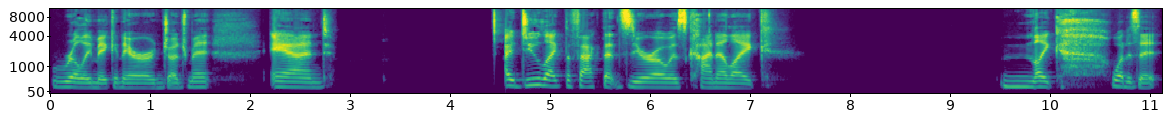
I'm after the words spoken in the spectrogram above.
really make an error in judgment and I do like the fact that Zero is kind of like mm, like what is it?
